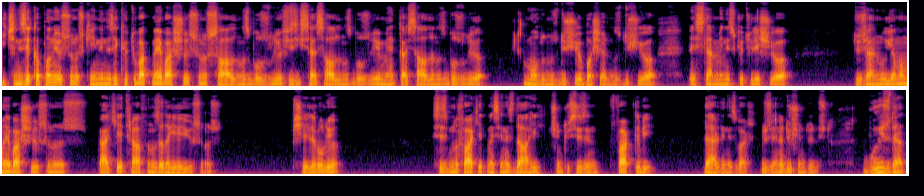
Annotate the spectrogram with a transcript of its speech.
İçinize kapanıyorsunuz, kendinize kötü bakmaya başlıyorsunuz, sağlığınız bozuluyor, fiziksel sağlığınız bozuluyor, mental sağlığınız bozuluyor, modunuz düşüyor, başarınız düşüyor, beslenmeniz kötüleşiyor, düzenli uyuyamamaya başlıyorsunuz, belki etrafınıza da yayıyorsunuz. Bir şeyler oluyor. Siz bunu fark etmeseniz dahil çünkü sizin farklı bir derdiniz var üzerine düşündüğünüz. Bu yüzden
